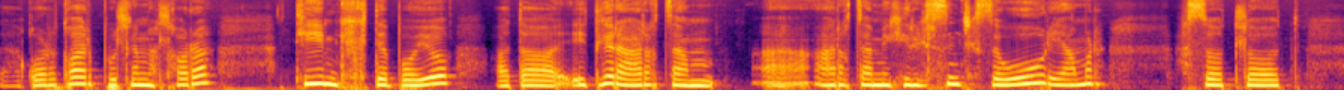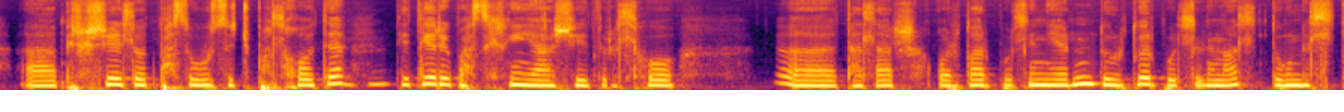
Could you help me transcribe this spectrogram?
За гуравдугаар бүлэг нь болохоор тим гэхдээ буюу одоо эдгээр арга зам арга замыг хэрэгэлсэн ч гэсэн өөр ямар асуудлууд бэрхшээлүүд бас үүсэж болох уу те тэдгэрийг бас хэрхэн яаж шийдвэрлэх үү? Талаар 3 дугаар бүлэг нь ярина 4 дугаар бүлэг нь бол дүгнэлт.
